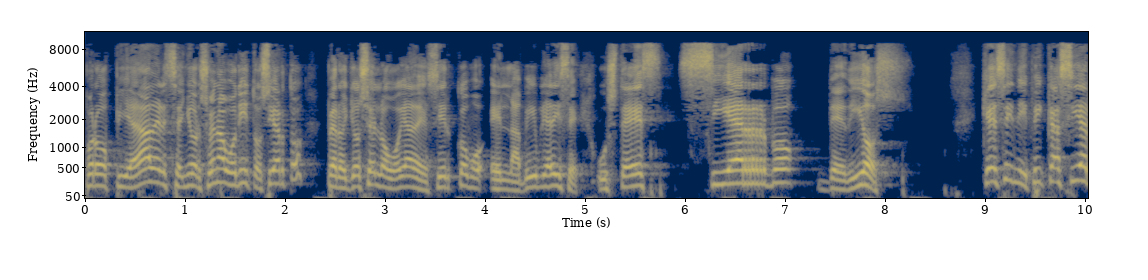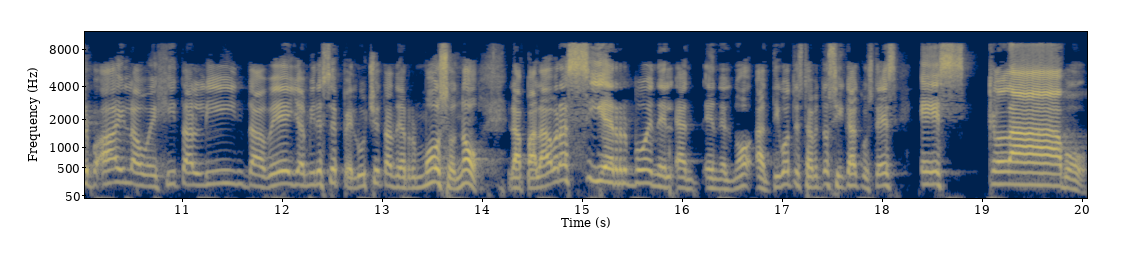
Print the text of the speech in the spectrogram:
Propiedad del Señor. Suena bonito, ¿cierto? Pero yo se lo voy a decir como en la Biblia dice, usted es siervo de Dios. ¿Qué significa siervo? Ay, la ovejita linda, bella, mire ese peluche tan hermoso. No, la palabra siervo en el, en el Antiguo Testamento significa que usted es esclavo,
